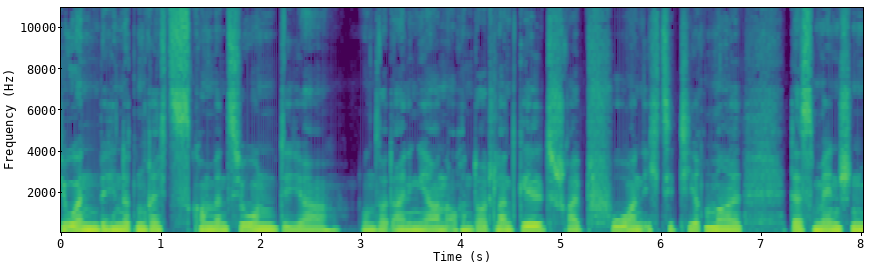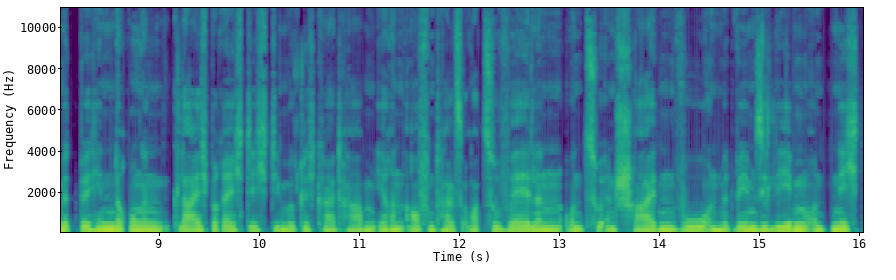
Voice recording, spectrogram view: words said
Die UN-Behindertenrechtskonvention, die ja nun seit einigen Jahren auch in Deutschland gilt, schreibt vor, und ich zitiere mal, dass Menschen mit Behinderungen gleichberechtigt die Möglichkeit haben, ihren Aufenthaltsort zu wählen und zu entscheiden, wo und mit wem sie leben und nicht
